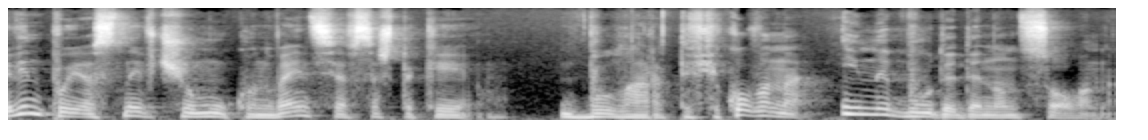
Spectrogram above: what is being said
він пояснив, чому конвенція все ж таки була ратифікована і не буде денонсована.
